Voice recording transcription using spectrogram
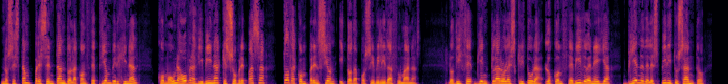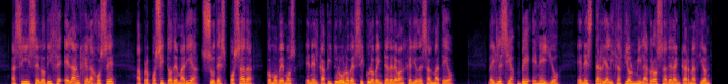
nos están presentando la concepción virginal como una obra divina que sobrepasa toda comprensión y toda posibilidad humanas. Lo dice bien claro la Escritura, lo concebido en ella viene del Espíritu Santo. Así se lo dice el ángel a José a propósito de María, su desposada, como vemos en el capítulo 1, versículo 20 del Evangelio de San Mateo. La Iglesia ve en ello, en esta realización milagrosa de la encarnación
